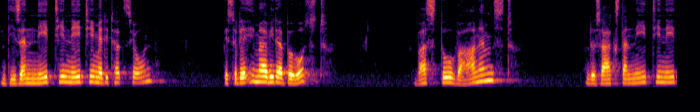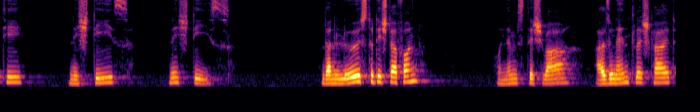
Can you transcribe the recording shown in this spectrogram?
In dieser Neti-Neti-Meditation bist du dir immer wieder bewusst, was du wahrnimmst und du sagst dann Neti-Neti, nicht dies, nicht dies. Und dann löst du dich davon und nimmst dich wahr als Unendlichkeit,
